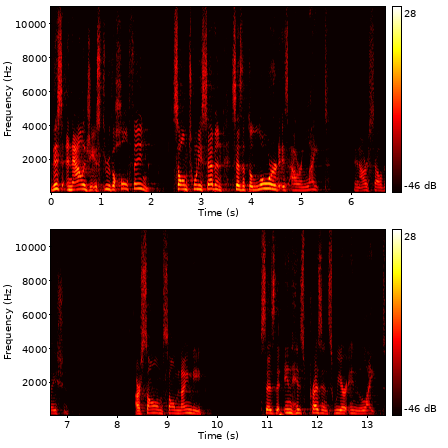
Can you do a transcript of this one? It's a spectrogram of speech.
this analogy is through the whole thing. Psalm 27 says that the Lord is our light and our salvation. Our psalm, Psalm 90, says that in his presence we are in light.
